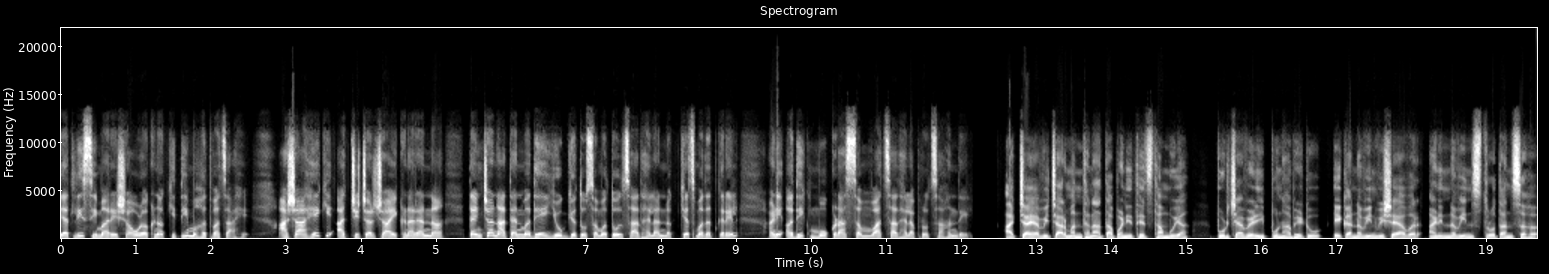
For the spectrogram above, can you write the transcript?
यातली सीमारेषा ओळखणं किती महत्वाचं आहे. आशा आहे की आजची चर्चा ऐकणाऱ्यांना त्यांच्या नात्यांमध्ये योग्य तो समतोल साधायला नक्कीच मदत करेल आणि अधिक मोकळा संवाद साधायला प्रोत्साहन देईल. आजच्या या विचारमंथनात आपण इथेच थांबूया. पुढच्या वेळी पुन्हा भेटू एका नवीन विषयावर आणि नवीन स्रोतांसह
